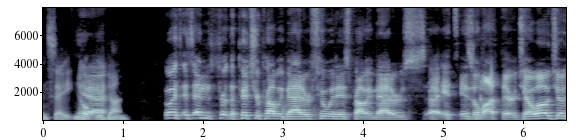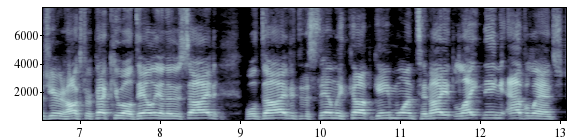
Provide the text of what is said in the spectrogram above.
and say, nope, yeah. you're done. Well, it's, it's, and the pitcher probably matters. Who it is probably matters. Uh, it is a lot there. Joe O, Joe Gier, and Hawksworth BetQL Daily. On the other side, we'll dive into the Stanley Cup Game One tonight. Lightning Avalanche.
